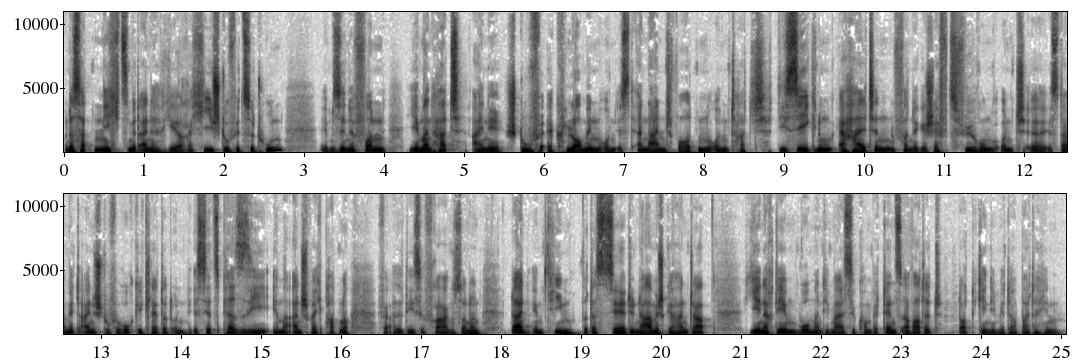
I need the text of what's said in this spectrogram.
Und das hat nichts mit einer Hierarchiestufe zu tun, im Sinne von, jemand hat eine Stufe erklommen und ist ernannt worden und hat die Segnung erhalten von der Geschäftsführung und äh, ist damit eine Stufe hochgeklettert und ist jetzt per se immer Ansprechpartner für all diese Fragen, sondern nein, im Team wird das sehr dynamisch gehandhabt, je nachdem, wo man die meiste Kompetenz erwartet, dort gehen die Mitarbeiter hin.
